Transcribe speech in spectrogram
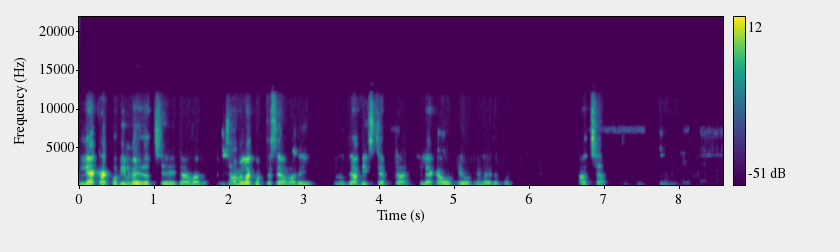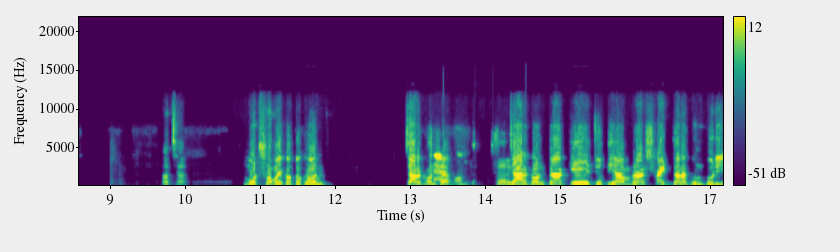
লেখা কঠিন হয়ে যাচ্ছে। এটা আবার ঝামেলা করতেছে আমার এই গ্রাফিক্স ট্যাবটা লেখা ওঠে ওঠে না এরকম। আচ্ছা। আচ্ছা। মোট সময় কতক্ষণ? চার ঘণ্টা। চার ঘন্টাকে যদি আমরা ষাট দ্বারা গুণ করি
